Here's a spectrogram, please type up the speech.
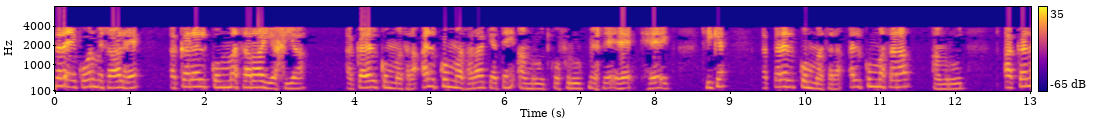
طرح ایک اور مثال ہے، اکل الکم مسرا یحیا اکل الکم مسرا الکم مسرا کہتے ہیں امرود کو، فروٹ میں سے ہے ایک، ٹھیک ہے؟ اکل الکم مسرا الکم مسرا امرود۔ اکل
